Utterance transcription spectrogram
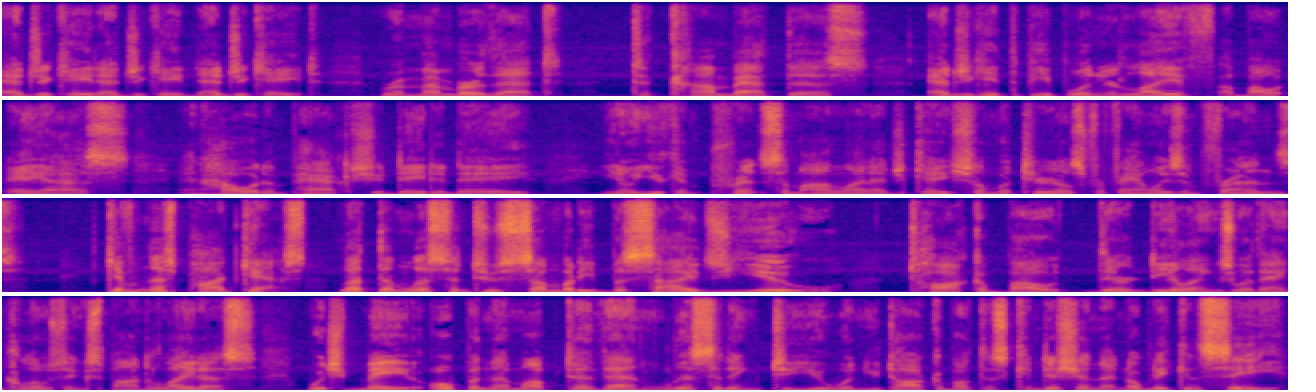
educate, educate, and educate. Remember that to combat this, educate the people in your life about AS and how it impacts you day to day. You know, you can print some online educational materials for families and friends. Give them this podcast. Let them listen to somebody besides you talk about their dealings with ankylosing spondylitis, which may open them up to then listening to you when you talk about this condition that nobody can see.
